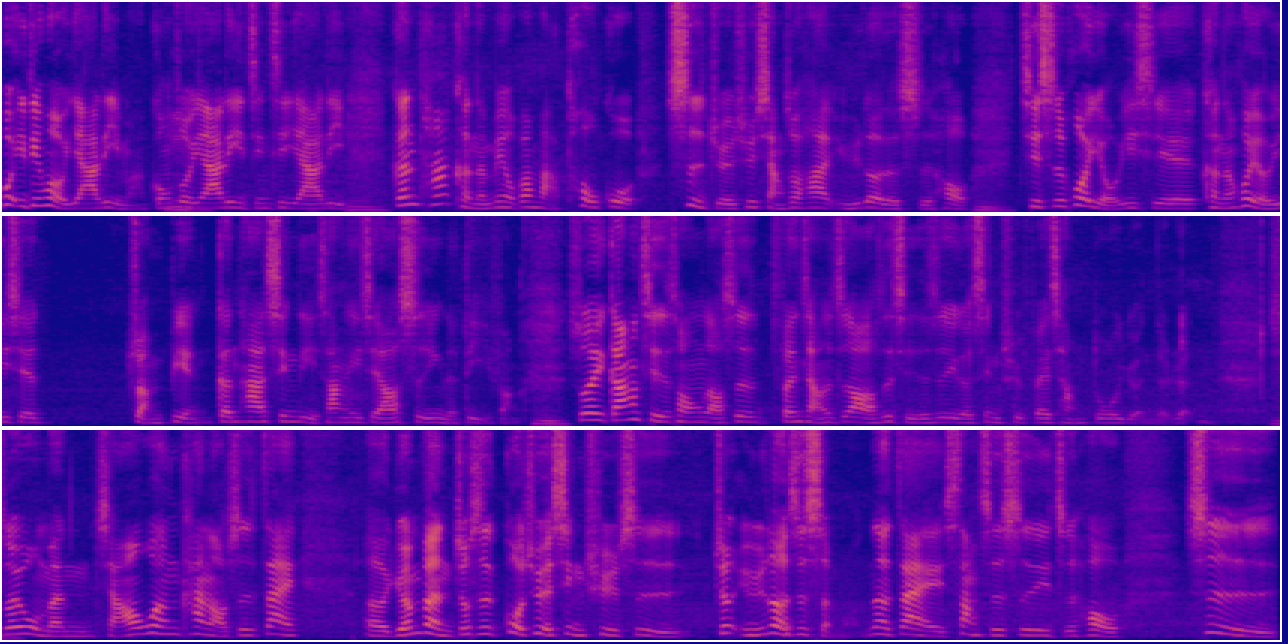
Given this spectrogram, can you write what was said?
会一定会有压力嘛，工作压力、嗯、经济压力，嗯、跟他可能没有办法透过视觉去享受他的娱乐的时候，嗯、其实会有一些可能会有一些转变，跟他心理上一些要适应的地方。嗯、所以刚刚其实从老师分享就知道，老师其实是一个兴趣非常多元的人。嗯、所以我们想要问看老师在。呃，原本就是过去的兴趣是就娱乐是什么？那在丧失视力之后，是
